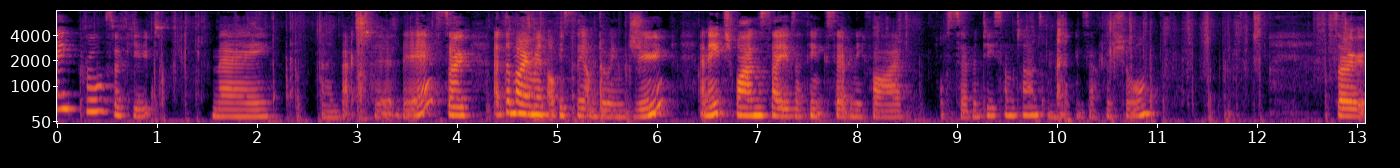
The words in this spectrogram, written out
April, so cute, May, and back to there. So at the moment, obviously I'm doing June and each one saves, I think 75 or 70 sometimes. I'm not exactly sure. So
